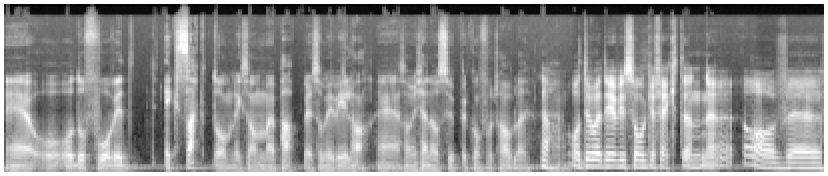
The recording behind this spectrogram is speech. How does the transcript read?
Eh, och, och, då får vi exakt de liksom, papper som vi vill ha. Eh, som vi känner oss superkomfortabla i. Ja, och det var det vi såg effekten eh, av Eh,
